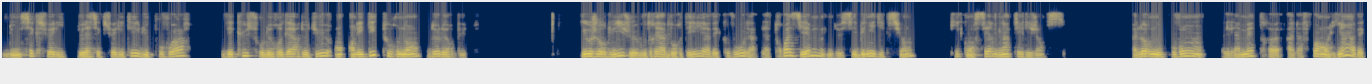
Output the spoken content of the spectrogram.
de la sexualité et du pouvoir vécu sous le regard de Dieu en les détournant de leur but. Et aujourd'hui, je voudrais aborder avec vous la, troisième de ces bénédictions qui concerne l'intelligence. Alors nous pouvons la mettre à la fois en lien avec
